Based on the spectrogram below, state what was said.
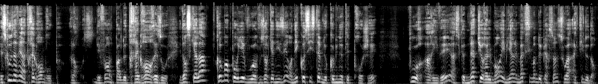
Est-ce que vous avez un très grand groupe? Alors, des fois, on parle de très grands réseaux. Et dans ce cas-là, comment pourriez-vous vous organiser en écosystème de communautés de projets? Pour arriver à ce que naturellement, eh bien, le maximum de personnes soient actives dedans.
